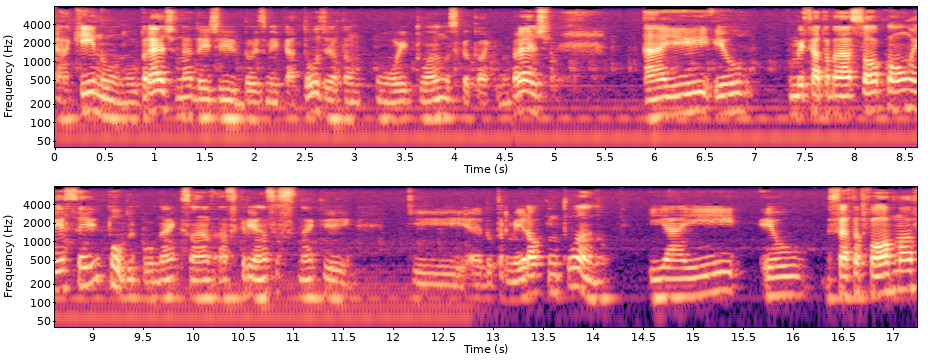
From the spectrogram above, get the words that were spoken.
aqui no, no Brejo, né, desde 2014, já estão com oito anos que eu estou aqui no Brejo, aí eu comecei a trabalhar só com esse público, né, que são as, as crianças, né, que que é do primeiro ao quinto ano. E aí eu, de certa forma,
